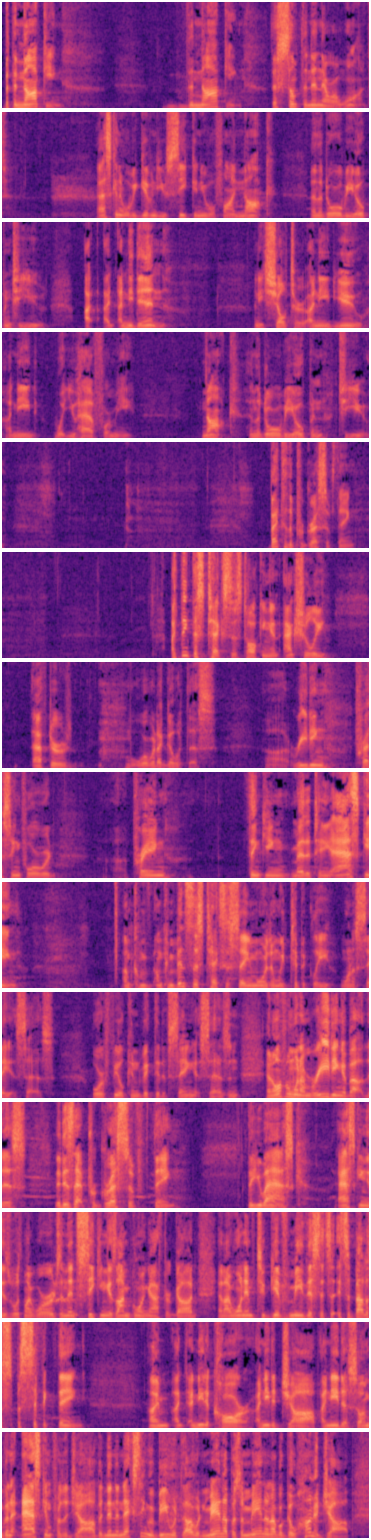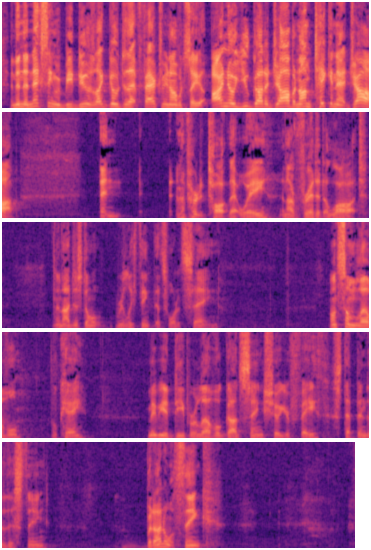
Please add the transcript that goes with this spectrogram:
But the knocking, the knocking, there's something in there I want. Ask and it will be given to you. Seek and you will find. Knock and the door will be open to you. I, I, I need in. I need shelter. I need you. I need what you have for me. Knock and the door will be open to you. Back to the progressive thing. I think this text is talking, and actually, after, where would I go with this? Uh, reading, pressing forward, praying, thinking, meditating, asking. I'm, com- I'm convinced this text is saying more than we typically want to say it says or feel convicted of saying it says. And, and often when I'm reading about this, it is that progressive thing that you ask. Asking is with my words, and then seeking is I'm going after God and I want Him to give me this. It's, it's about a specific thing. I'm, I, I, need a car. I need a job. I need a, so I'm going to ask him for the job. And then the next thing would be, what I would man up as a man and I would go hunt a job. And then the next thing would be do is I'd go to that factory and I would say, I know you got a job and I'm taking that job. And, and I've heard it taught that way and I've read it a lot. And I just don't really think that's what it's saying. On some level, okay, maybe a deeper level, God's saying, show your faith, step into this thing. But I don't think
